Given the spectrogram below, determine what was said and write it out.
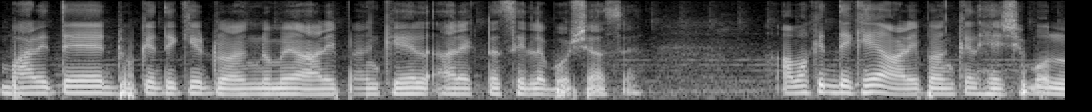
বাড়িতে ঢুকে দেখি ড্রয়িং রুমে আরিফ আঙ্কেল আর একটা ছেলে বসে আছে। আমাকে দেখে আরিফ আঙ্কেল হেসে বলল,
